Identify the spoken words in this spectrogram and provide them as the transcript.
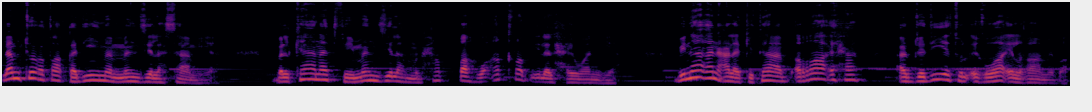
لم تعطى قديما منزلة سامية بل كانت في منزلة منحطة وأقرب إلى الحيوانية. بناء على كتاب الرائحة أبجدية الإغواء الغامضة.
